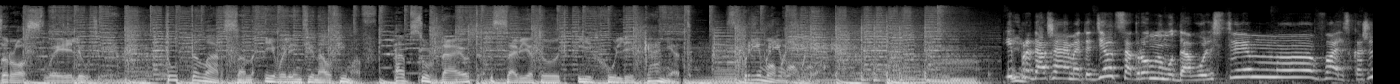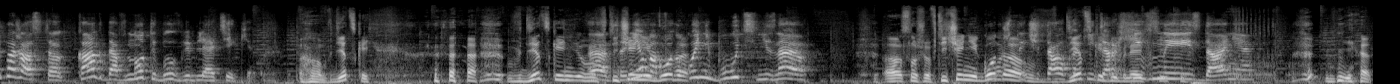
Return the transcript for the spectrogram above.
Взрослые люди. Тут-то Ларсон и Валентин Алфимов обсуждают, советуют и хуликанят в прямом эфире. И продолжаем это делать с огромным удовольствием. Валь, скажи, пожалуйста, как давно ты был в библиотеке? В детской? В детской, в А, течение года... какой-нибудь, не знаю, Слушай, в течение года может, ты читал в детской какие-то архивные издания. Нет,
